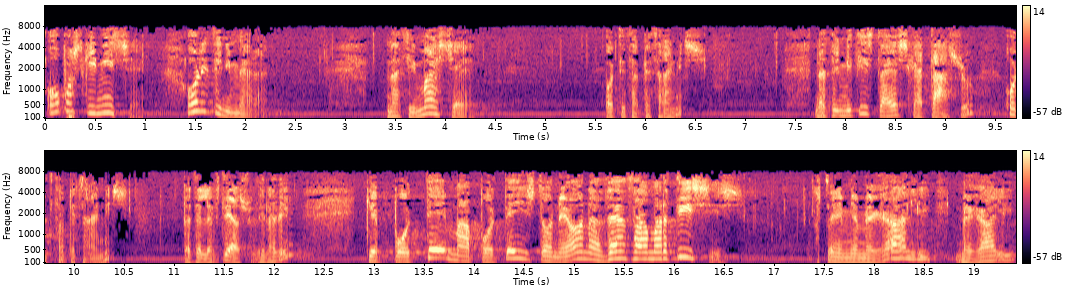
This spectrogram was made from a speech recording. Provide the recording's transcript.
όπως κινείσαι όλη την ημέρα να θυμάσαι ότι θα πεθάνεις να θυμηθείς τα έσχατά σου ότι θα πεθάνεις τα τελευταία σου δηλαδή και ποτέ μα ποτέ στον αιώνα δεν θα αμαρτήσεις. Αυτό είναι μια μεγάλη μεγάλη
